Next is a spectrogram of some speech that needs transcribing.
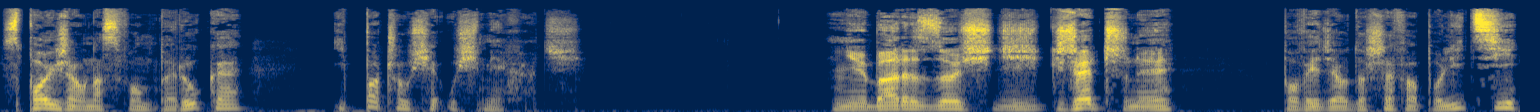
Spojrzał na swą perukę i począł się uśmiechać. Nie bardzoś dziś grzeczny, powiedział do szefa policji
